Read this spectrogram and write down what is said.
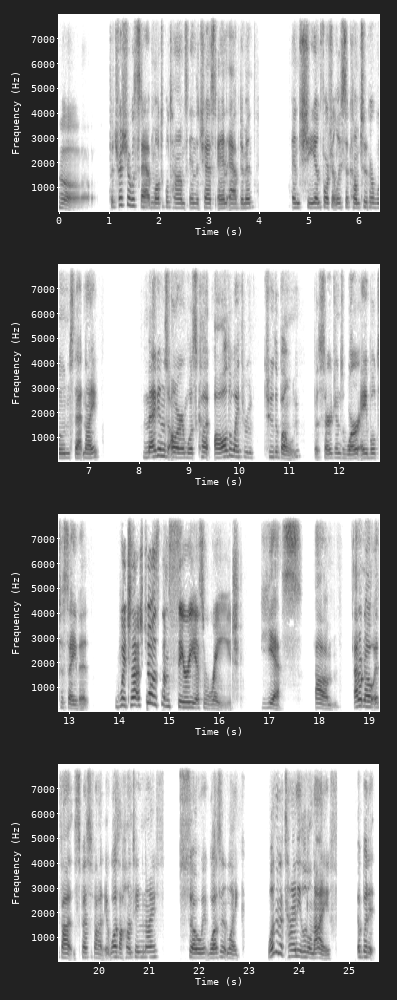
Oh. Patricia was stabbed multiple times in the chest and abdomen, and she unfortunately succumbed to her wounds that night. Megan's arm was cut all the way through to the bone, but surgeons were able to save it. Which that shows some serious rage. Yes. Um I don't know if I specified it was a hunting knife, so it wasn't like wasn't a tiny little knife, but it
